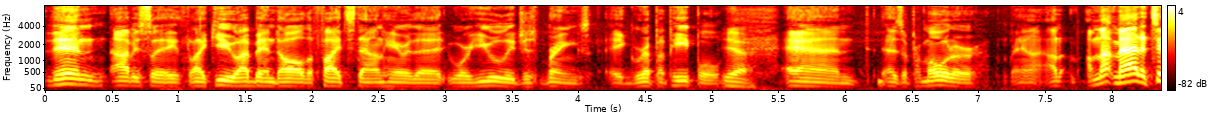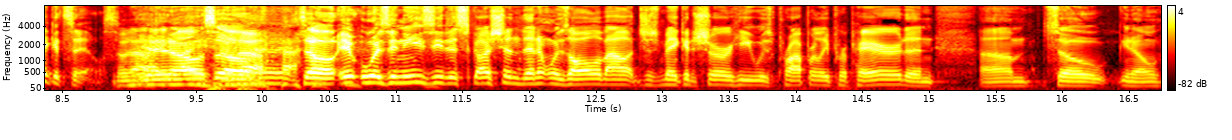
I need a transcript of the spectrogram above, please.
then obviously, like you, I've been to all the fights down here that where Uly just brings a grip of people. Yeah. And as a promoter, man, I, I'm not mad at ticket sales. No. You know, Right. so No so it was an easy discussion. Then it was all about just making sure he was properly prepared, and um, so you know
